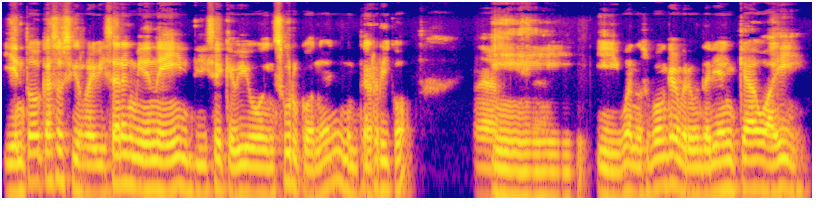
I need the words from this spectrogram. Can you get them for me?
Y en todo caso, si revisaran mi DNI, dice que vivo en Surco, ¿no? En Monterrico. Ah, y, bueno, supongo que me preguntarían qué hago ahí.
